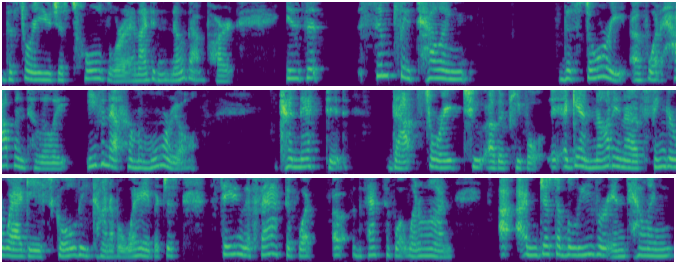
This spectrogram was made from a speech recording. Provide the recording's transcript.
the story you just told, Laura, and I didn't know that part, is that simply telling the story of what happened to Lili, even at her memorial, connected that story to other people. Again, not in a finger waggy, scoldy kind of a way, but just stating the fact of what uh, the facts of what went on. I, am just a believer in telling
